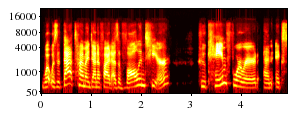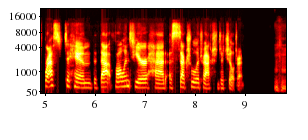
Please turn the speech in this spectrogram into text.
what was at that time identified as a volunteer who came forward and expressed to him that that volunteer had a sexual attraction to children. Mm-hmm.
